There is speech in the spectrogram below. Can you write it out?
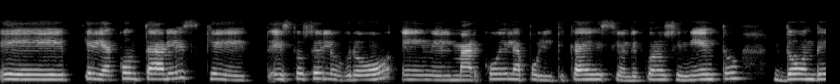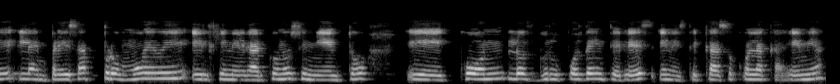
Eh, quería contarles que esto se logró en el marco de la política de gestión de conocimiento, donde la empresa promueve el generar conocimiento eh, con los grupos de interés, en este caso con la academia,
